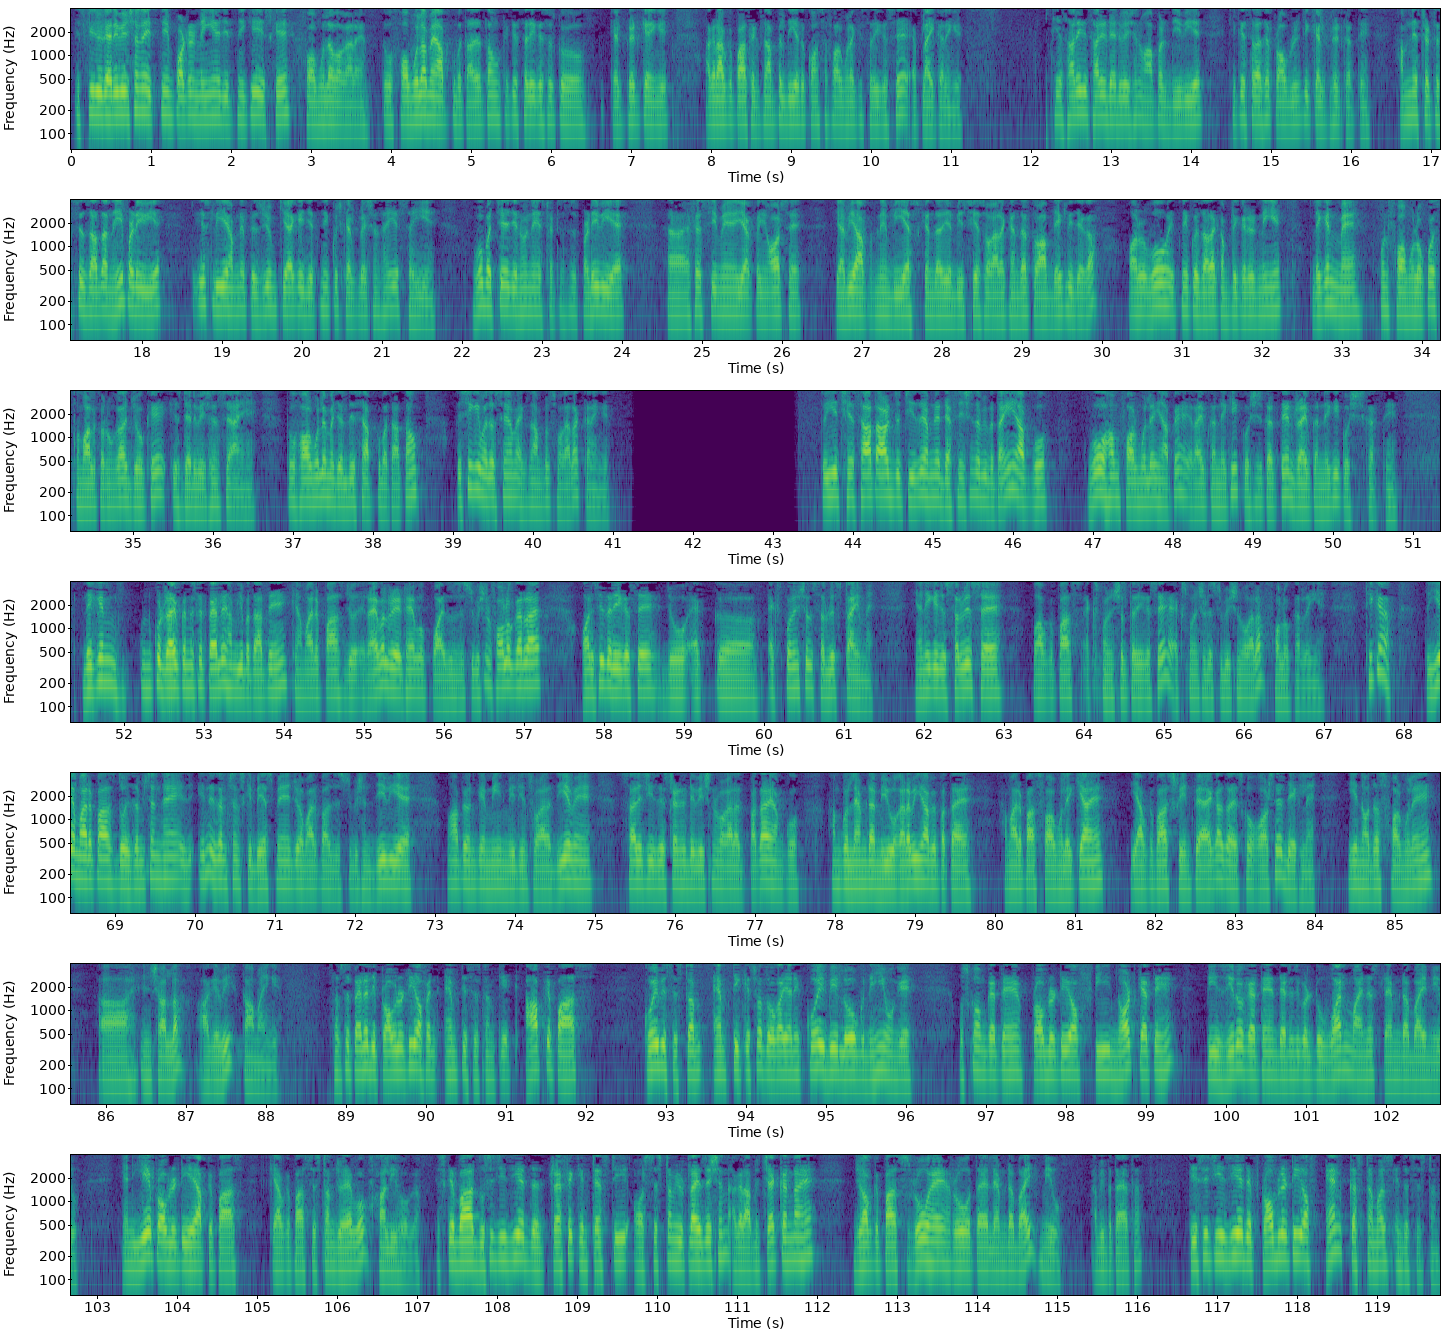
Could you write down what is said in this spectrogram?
اس کی جو ڈیریویشن ہے، اتنی امپورٹنٹ نہیں ہے جتنی کہ اس کے فارمولا وغیرہ ہیں۔ تو وہ فارمولا میں آپ کو بتا دیتا ہوں کہ کس طریقے سے اس کو کیلکولیٹ کریں گے۔ اگر آپ کے پاس ایگزامپل دی ہے تو کون سا فارمولا کس طریقے سے اپلائی کریں گے۔ یہ ساری کی ساری ڈیریویشن وہاں پر دی ہوئی ہے کہ کس طرح سے پرابلٹی کیلکولیٹ کرتے ہیں۔ ہم نے اسٹیٹسٹکس زیادہ نہیں پڑھی ہوئی ہے، تو اس لیے ہم نے پرزیوم کیا کہ جتنی کچھ کیلکولیشن ہیں، یہ صحیح ہیں۔ وہ بچے جنہوں نے اسٹیٹسٹکس پڑھی ہوئی ہے ایف ایس سی میں یا کہیں اور سے، یا بھی آپ اپنے بی ایس کے اندر یا بی سی ایس وغیرہ کے اندر، تو آپ دیکھ لیجیے گا۔ اور وہ اتنی کوئی زیادہ کمپلیکیٹڈ نہیں ہے، لیکن میں ان فارمولوں کو استعمال کروں گا جو کہ اس ڈیریویشن سے آئے ہیں۔ تو وہ فارمولے میں جلدی سے آپ کو بتاتا ہوں۔ اسی کی مدد سے ہم ایگزامپلس وغیرہ کریں گے۔ تو یہ چھ سات آٹھ جو چیزیں ہم نے ڈیفینیشن ابھی بتائی ہیں، آپ کو وہ ہم فارمولے یہاں پہ ارائیو کرنے کی کوشش کرتے ہیں ڈرائیو کرنے کی کوشش کرتے ہیں۔ لیکن ان کو ڈرائیو کرنے سے پہلے ہم یہ بتاتے ہیں کہ ہمارے پاس جو ارائیول ریٹ ہے وہ پوائزن ڈسٹریبیوشن فالو کر رہا ہے اور اسی طریقے سے جو ایکسپونینشیل سروس ٹائم ہے یعنی کہ جو سروس ہے وہ آپ کے پاس ایکسپونینشیل طریقے سے ایکسپونینشیل ڈسٹریبیوشن وغیرہ فالو کر رہی ہے ٹھیک ہے؟ تو یہ ہمارے پاس دو ایزمپشن ہیں۔ ان ایزمپشن کے بیس میں جو ہمارے پاس ڈسٹریبیوشن دی ہوئی ہے وہاں پہ ان کے مین میڈینس وغیرہ دیے ہوئے ہیں۔ ساری چیزیں اسٹینڈرڈ ڈیویشن وغیرہ پتا ہے ہم کو۔ ہم کو لیمڈا میو وغیرہ بھی یہاں پہ پتا ہے۔ ہمارے پاس فارمولے کیا ہیں؟ یہ آپ کے پاس اسکرین پہ آئے گا، ذرا اس کو غور سے دیکھ لیں۔ یہ نو دس فارمولے ہیں۔ ان شاء اللہ آگے بھی کام آئیں گے۔ سب سے پہلے the probability of an empty system کہ آپ کے پاس کوئی بھی سسٹم ایم ٹی قسمت ہوگا؟ یعنی کوئی بھی لوگ نہیں ہوں گے۔ اس کو ہم کہتے ہیں پرابلٹی آف پی ناٹ کہتے ہیں پی زیرو کہتے ہیں that is equal to one minus lambda by mu یعنی یہ پرابلٹی ہے آپ کے پاس کہ آپ کے پاس سسٹم جو ہے وہ خالی ہوگا۔ اس کے بعد دوسری چیز یہ ٹریفک انٹینسٹی اور سسٹم یوٹیلائزیشن اگر آپ نے چیک کرنا ہے، جو آپ کے پاس رو ہے رو ہوتا ہے لیمڈا بائی میو ابھی بتایا تھا۔ تیسری چیز یہ the probability of N customer in the system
